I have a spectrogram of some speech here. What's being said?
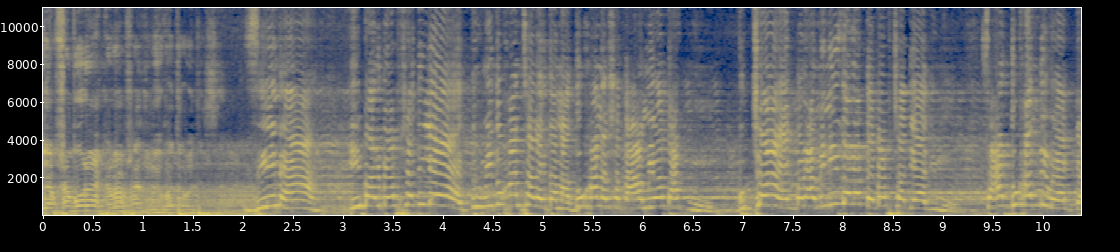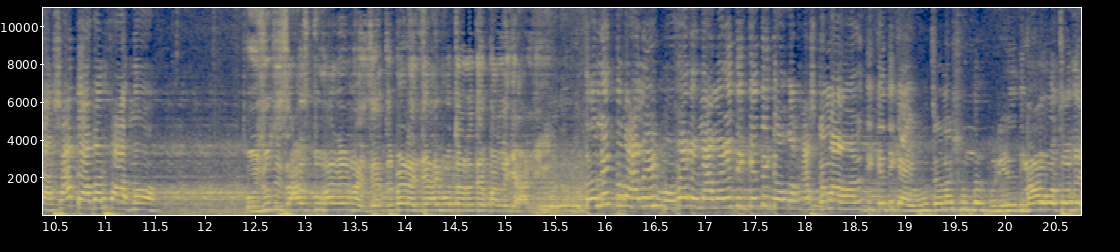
ব্যবসা বড় একটা ব্যবসা তুমি কথা জি না। দেখবার তাহলে তো ভালোই না আমার দিকে দিকে ওকে কাস্টমার আমার দিকে দিকে আই বুঝছ না সুন্দর ঘুরিয়ে দিকে। না অত যে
